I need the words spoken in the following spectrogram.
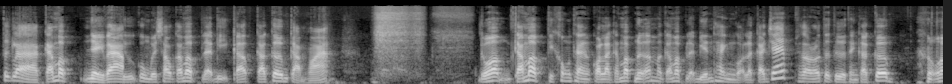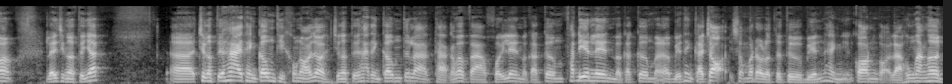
Tức là cá mập nhảy vào cuối cùng với sau cá mập lại bị cá cá cơm cảm hóa. đúng không cá mập thì không thành còn là cá mập nữa mà cá mập lại biến thành gọi là cá chép sau đó từ từ thành cá cơm đúng không lấy trường hợp thứ nhất À, trường hợp thứ hai thành công thì không nói rồi. Trường hợp thứ hai thành công tức là thả cá mập vào khuấy lên và cá cơm phát điên lên và cá cơm bắt đầu biến thành cá trọi xong bắt đầu là từ từ biến thành những con gọi là hung hăng hơn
